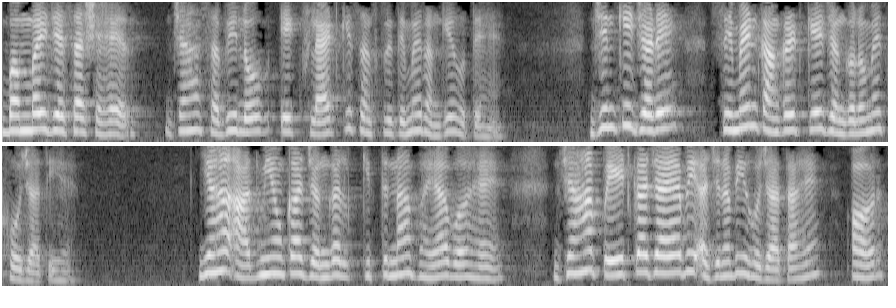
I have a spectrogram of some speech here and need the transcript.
बंबई जैसा शहर, जहाँ सभी लोग एक फ्लैट की संस्कृति में रंगे होते हैं, जिनकी जड़ें सीमेंट कांक्रीट के जंगलों में खो जाती है। यह आदमियों का जंगल कितना भयावह है जहाँ पेट का जाया भी अजनबी हो जाता है, और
